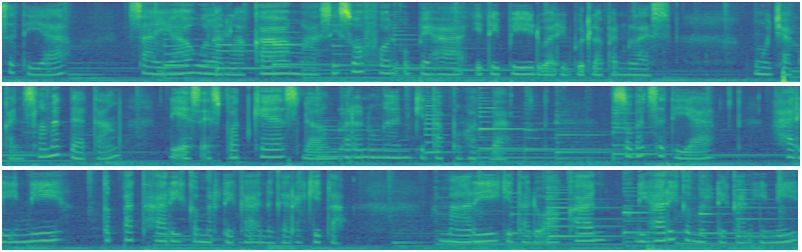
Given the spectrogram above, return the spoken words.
setia, saya Wulan Laka, mahasiswa FON UPH ITP 2018 Mengucapkan selamat datang di SS Podcast dalam perenungan Kitab Pengkhotbah. Sobat setia, hari ini tepat hari kemerdekaan negara kita. Mari kita doakan di hari kemerdekaan ini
